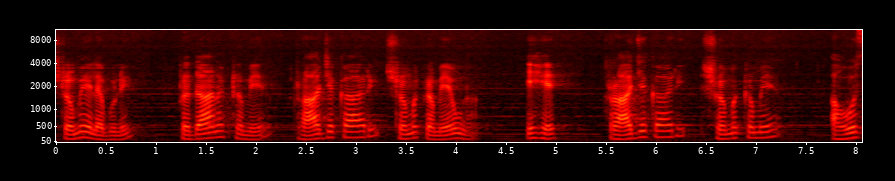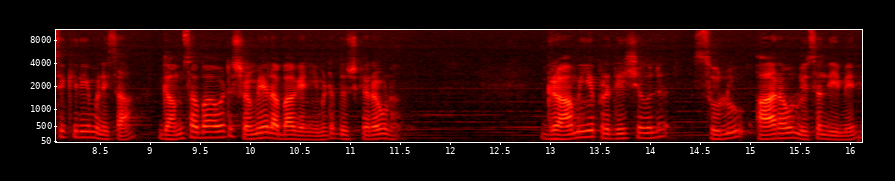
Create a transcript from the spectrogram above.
ශ්‍රමය ලැබුණේ ප්‍රධාන ක්‍රමය රාජකාරි ශ්‍රම ක්‍රමය වුණා. එහෙත් රාජකාරි ශ්‍රම ක්‍රමය අහෝසි කිරීම නිසා ගම් සභාවට ශ්‍රමය ලබා ගැනීමට දුෂ්කර වුණා. ග්‍රාමීය ප්‍රදේශවල සුළු ආරවුල් විසඳීමෙන්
